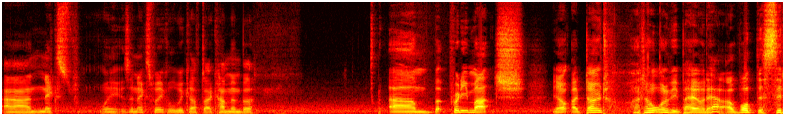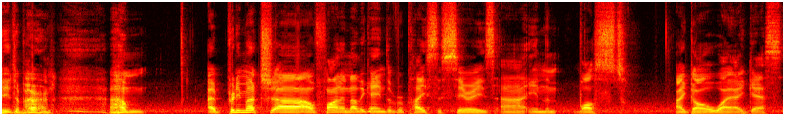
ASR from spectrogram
Uh, next, wait, is it next week or the week after? I can't remember. Um, but pretty much you know, I don't, I don't want to be bailed out. I want this city to burn. Um, I pretty much, uh, I'll find another game to replace this series uh, in the whilst I go away, I guess.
